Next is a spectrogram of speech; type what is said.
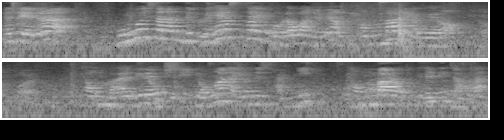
그래서 얘들아 몽골 사람들 그 헤어스타일이 뭐라고 하냐면 견발이라고 해요. 견발. 너네 혹시 영화나 이런 데서 봤니? 견발 어떻게 생긴지 알아?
